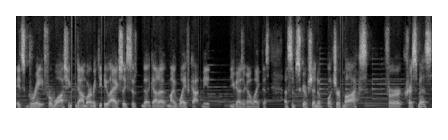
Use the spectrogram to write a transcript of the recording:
It's great for washing down barbecue. I actually got a, my wife got me you guys are going to like this a subscription to Butcher Box for Christmas.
